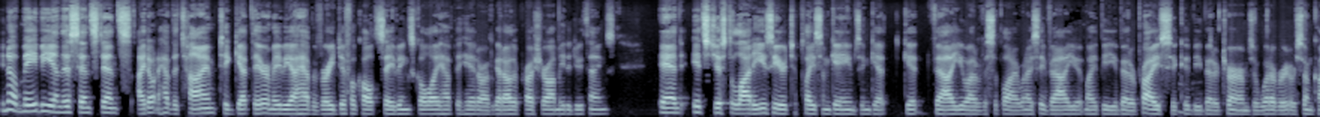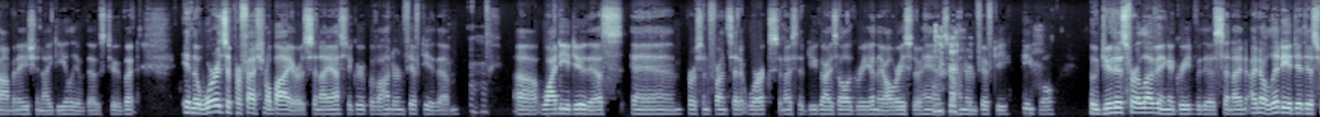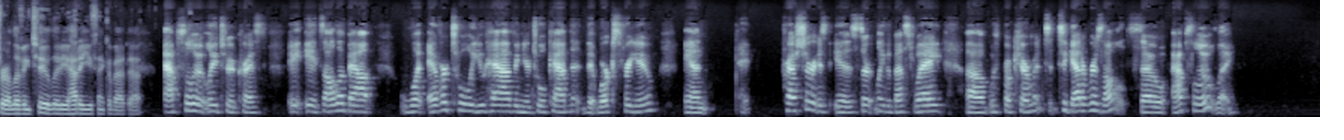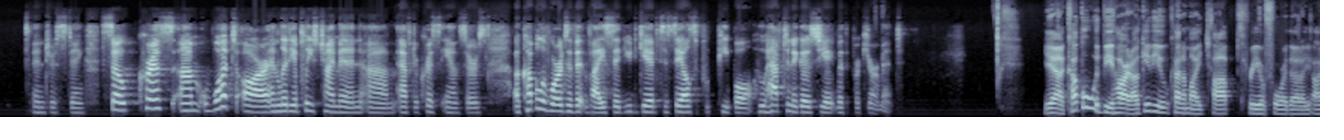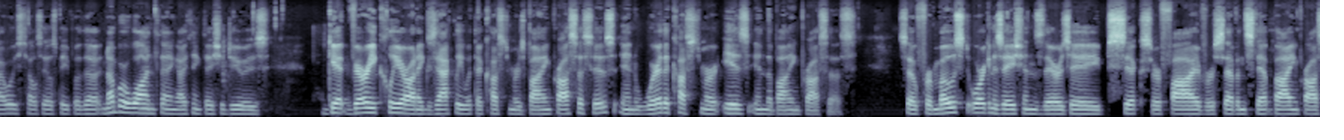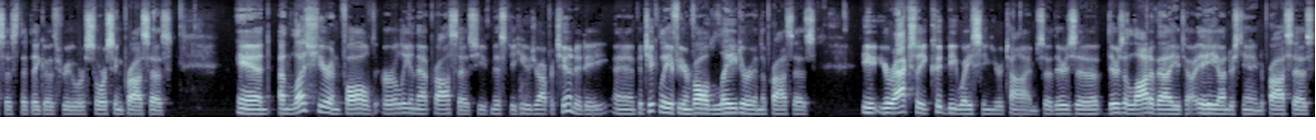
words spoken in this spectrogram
you know, maybe in this instance, I don't have the time to get there. Maybe I have a very difficult savings goal I have to hit, or I've got other pressure on me to do things. And it's just a lot easier to play some games and get get value out of a supplier. When I say value, it might be a better price, it could be better terms, or whatever, or some combination, ideally, of those two. But in the words of professional buyers, and I asked a group of 150 of them, mm-hmm uh, why do you do this? And person front said it works. And I said, do you guys all agree? And they all raised their hands. 150 people who do this for a living agreed with this. And I, I, know Lydia did this for a living too. Lydia, how do you think about that? Absolutely true, Chris. It, it's all about whatever tool you have in your tool cabinet that works for you. And pressure is, is certainly the best way uh, with procurement to, to get a result. So, absolutely. Interesting. So, Chris, um, what are, and Lydia, please chime in um, after Chris answers, a couple of words of advice that you'd give to salespeople who have to negotiate with procurement? Yeah, a couple would be hard. I'll give you kind of my top three or four that I, I always tell salespeople. The number one thing I think they should do is get very clear on exactly what the customer's buying process is and where the customer is in the buying process. So for most organizations, there's a six or five or seven step buying process that they go through or sourcing process. And unless you're involved early in that process, you've missed a huge opportunity. And particularly if you're involved later in the process, you're actually could be wasting your time. So there's a there's a lot of value to a understanding the process.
